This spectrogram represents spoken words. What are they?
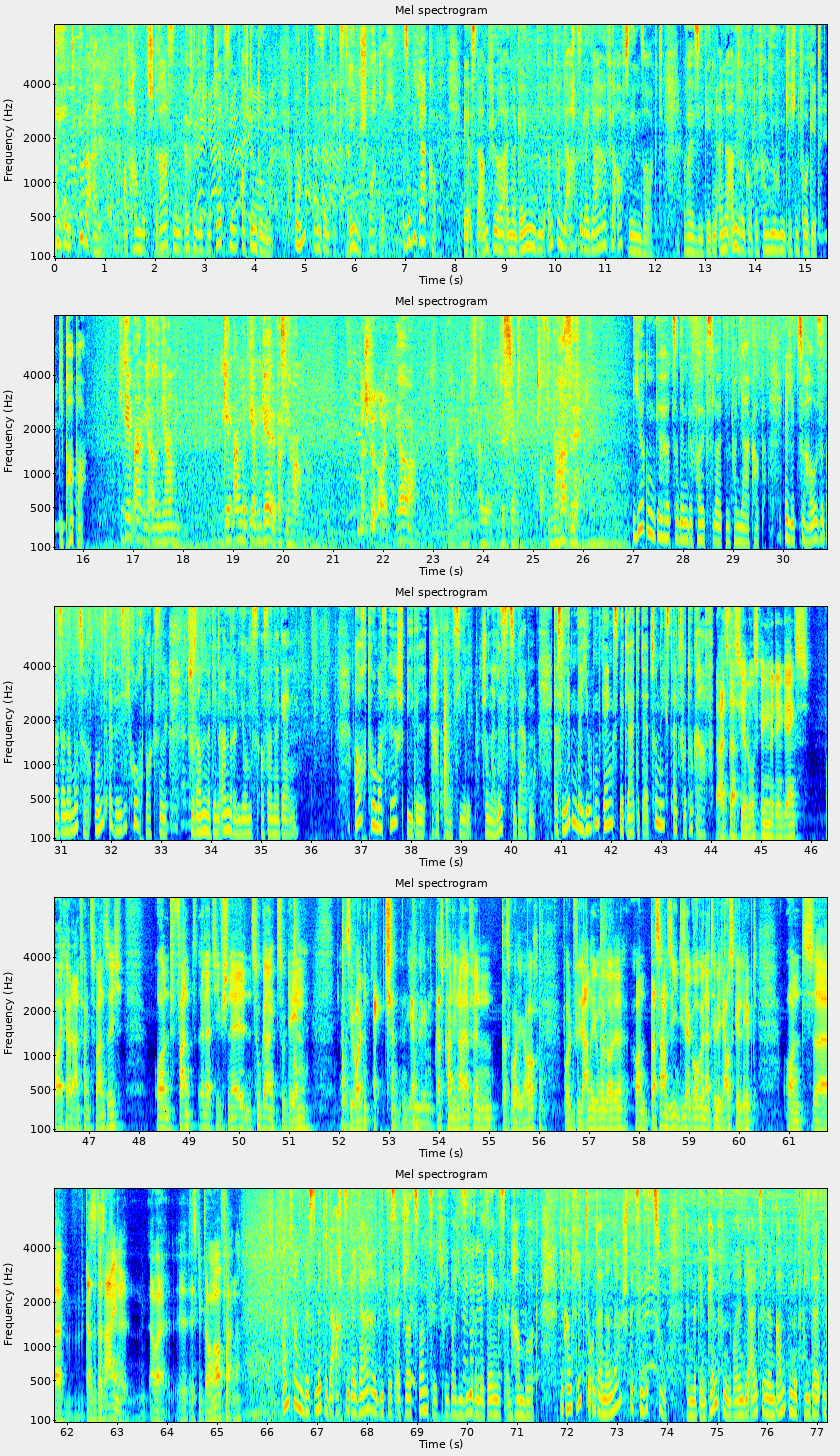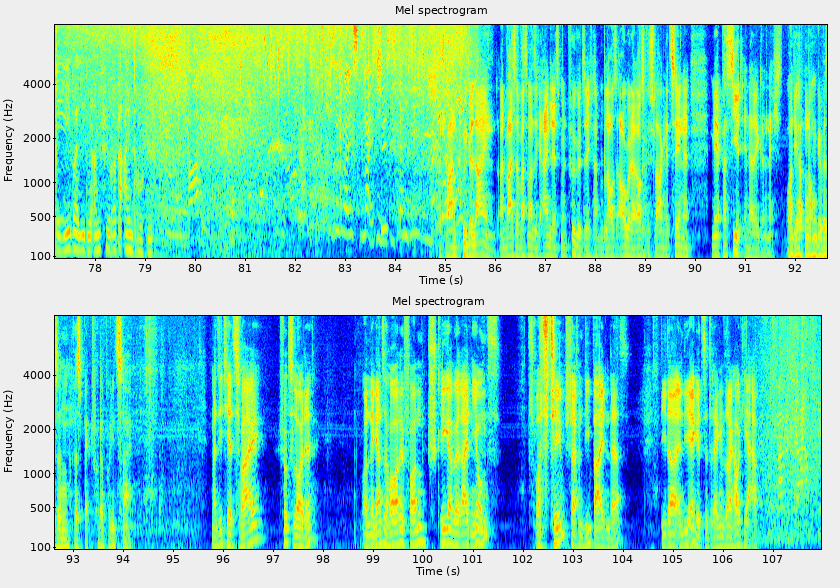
Sie sind überall. Auf Hamburgs Straßen, öffentlichen Plätzen, auf dem Dom. Und sie sind extrem sportlich. So wie Jakob. Er ist der Anführer einer Gang, die Anfang der 80er Jahre für Aufsehen sorgt. Weil sie gegen eine andere Gruppe von Jugendlichen vorgeht. Die Popper. Die geben an, also die haben, geben an mit ihrem Geld, was sie haben. Und das stört euch? Ja, also ein bisschen auf die Nase. Jürgen gehört zu den Gefolgsleuten von Jakob. Er lebt zu Hause bei seiner Mutter und er will sich hochboxen, zusammen mit den anderen Jungs aus seiner Gang. Auch Thomas Hirschspiegel hat ein Ziel, Journalist zu werden. Das Leben der Jugendgangs begleitet er zunächst als Fotograf. Als das hier losging mit den Gangs, war ich halt Anfang 20 und fand relativ schnell einen Zugang zu denen. Sie wollten Action in ihrem Leben. Das konnte ich nachempfinden, das wollte ich auch wollten viele andere junge Leute. Und das haben sie in dieser Gruppe natürlich ausgelebt. Und äh, das ist das eine. Aber äh, es gibt auch immer Opfer. Ne? Anfang bis Mitte der 80er Jahre gibt es etwa 20 rivalisierende Gangs in Hamburg. Die Konflikte untereinander spitzen sich zu, denn mit den Kämpfen wollen die einzelnen Bandenmitglieder ihre jeweiligen Anführer beeindrucken. Das waren Prügeleien. Man weiß ja, was man sich einlässt. Man prügelt sich, hat ein blaues Auge oder rausgeschlagene Zähne. Mehr passiert in der Regel nicht. Und die hatten noch einen gewissen Respekt vor der Polizei. Man sieht hier zwei Schutzleute und eine ganze Horde von striegerbereiten Jungs. Trotzdem schaffen die beiden das, die da in die Ecke zu drängen und sagen, haut hier ab.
